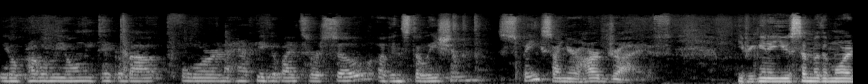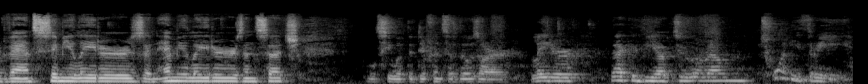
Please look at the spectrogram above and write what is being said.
it'll probably only take about four and a half gigabytes or so of installation space on your hard drive. If you're going to use some of the more advanced simulators and emulators and such, we'll see what the difference of those are later. That could be up to around 23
